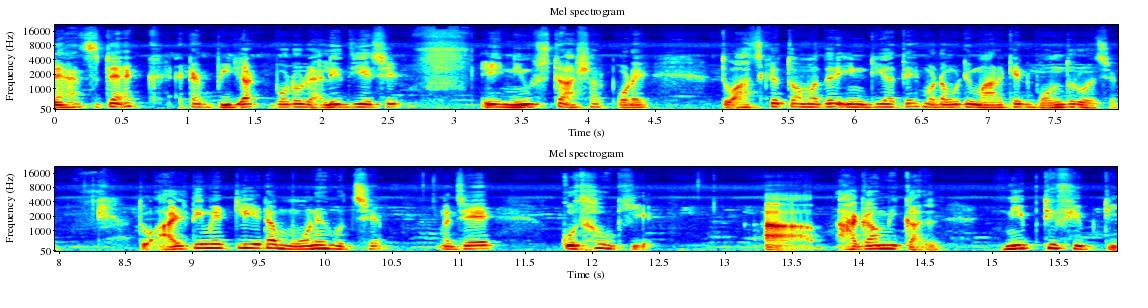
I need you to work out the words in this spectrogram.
ন্যাসড্যাক একটা বিরাট বড় র্যালি দিয়েছে, এই নিউজটা আসার পরে, তো আজকে তো আমাদের ইন্ডিয়াতে মোটামুটি মার্কেট বন্ধ রয়েছে। তো আলটিমেটলি এটা মনে হচ্ছে যে কোথাও গিয়ে আগামীকাল নিফটি ফিফটি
